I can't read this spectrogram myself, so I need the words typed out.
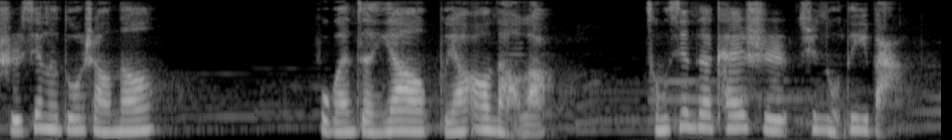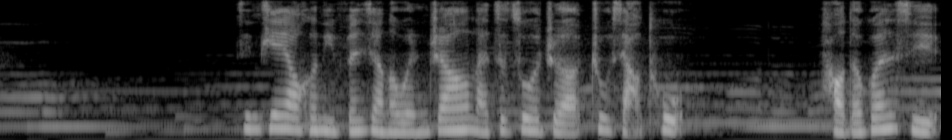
实现了多少呢？不管怎样，不要懊恼了，从现在开始去努力吧。今天要和你分享的文章来自作者祝小兔。好的关系，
